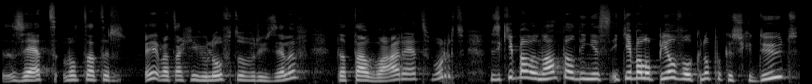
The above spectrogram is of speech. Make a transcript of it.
zijt wat dat er wat dat je gelooft over jezelf, dat dat waarheid wordt. Dus ik heb al een aantal dingen... Ik heb al op heel veel knopjes geduwd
